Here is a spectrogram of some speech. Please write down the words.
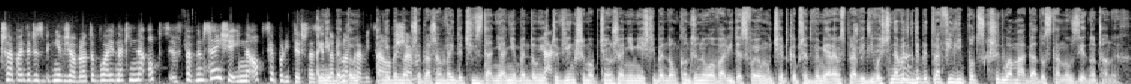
trzeba pamiętać, że Zbigniew Ziobro to była jednak inna opcja, w pewnym sensie inna opcja polityczna, zjednoczona prawica. A nie będą, przepraszam, wejdę ci w zdanie, a nie będą jeszcze tak. większym obciążeniem, jeśli będą kontynuowali te swoje swoją ucieczkę przed wymiarem sprawiedliwości, nawet no. gdyby trafili pod skrzydła maga do Stanów Zjednoczonych?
